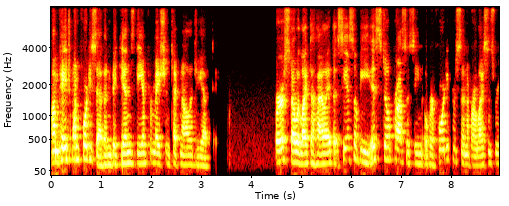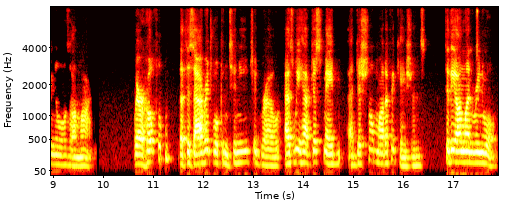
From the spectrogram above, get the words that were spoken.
On page 147 begins the information technology update. First, I would like to highlight that CSLB is still processing over 40% of our license renewals online. We are hopeful that this average will continue to grow as we have just made additional modifications to the online renewal.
